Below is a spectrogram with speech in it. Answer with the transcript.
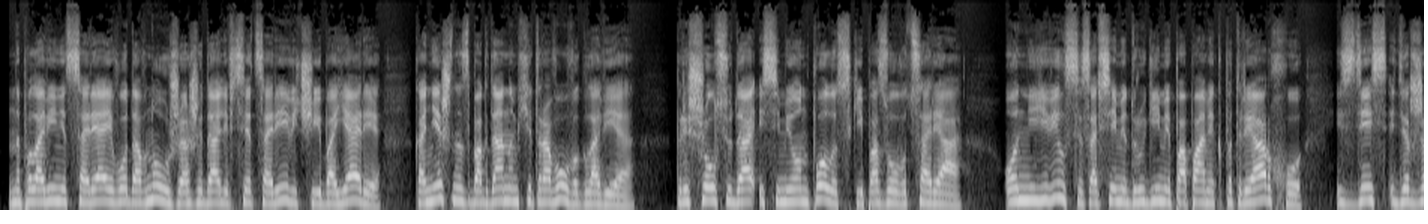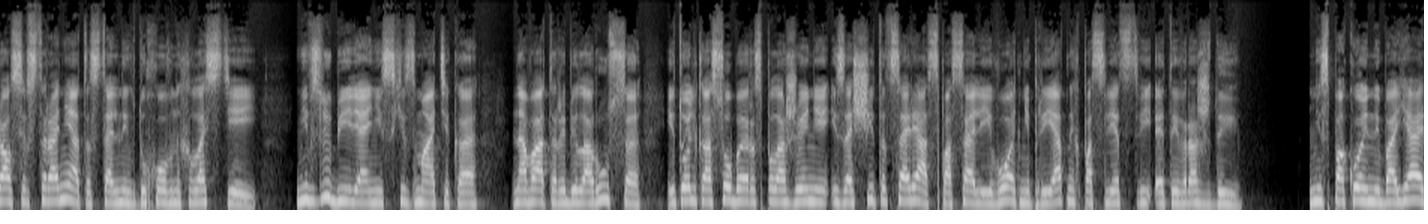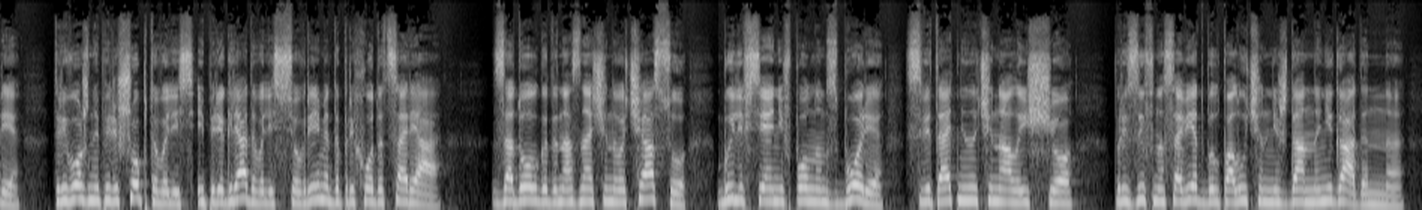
На половине царя его давно уже ожидали все царевичи и бояре, конечно, с Богданом Хитрово во главе. Пришел сюда и Симеон Полоцкий по зову царя. Он не явился со всеми другими попами к патриарху и здесь держался в стороне от остальных духовных властей. Не взлюбили они схизматика – новатора белоруса, и только особое расположение и защита царя спасали его от неприятных последствий этой вражды. Неспокойные бояре тревожно перешептывались и переглядывались все время до прихода царя. Задолго до назначенного часу были все они в полном сборе, светать не начинало еще – Призыв на совет был получен нежданно-негаданно.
